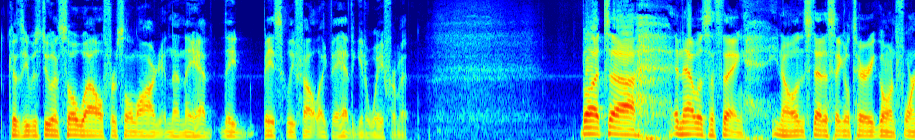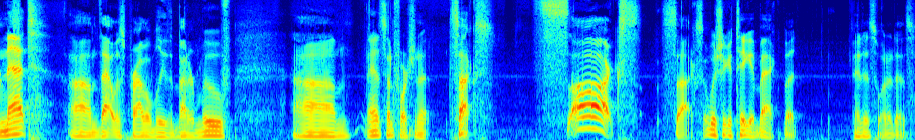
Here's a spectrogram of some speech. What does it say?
because he was doing so well for so long, and then they had they basically felt like they had to get away from it. But uh, and that was the thing, you know. Instead of Singletary going for net, um, that was probably the better move. Um, and it's unfortunate. It sucks. Sucks. Sucks. I wish I could take it back, but it is what it is.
